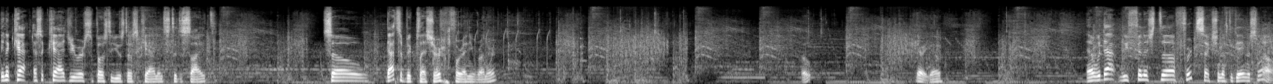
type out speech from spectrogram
In a cat, as a cat, you were supposed to use those cannons to the side. So that's a big pleasure for any runner. Oh. There we go. And with that, we finished the first section of the game as well.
